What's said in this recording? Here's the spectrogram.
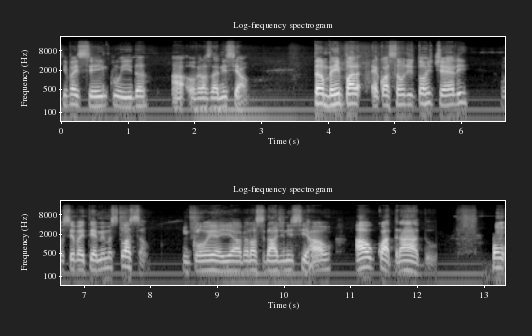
que vai ser incluída a, a velocidade inicial. Também para a equação de Torricelli, você vai ter a mesma situação. Inclui aí a velocidade inicial ao quadrado. Bom,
